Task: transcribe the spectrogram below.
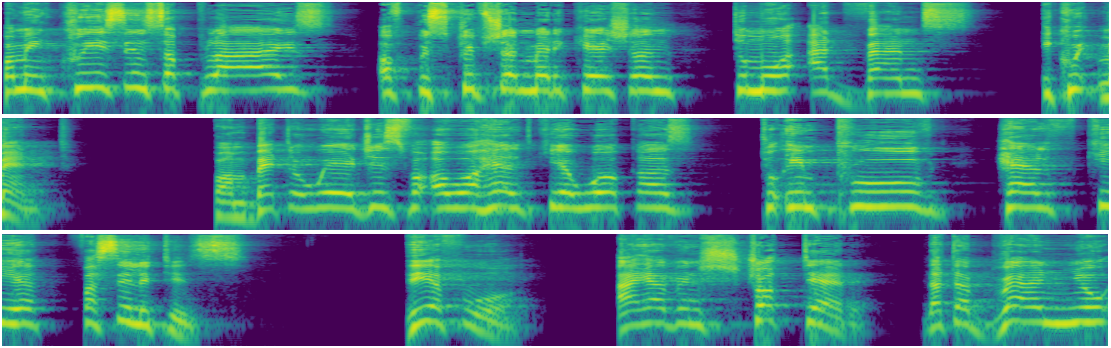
from increasing supplies of prescription medication to more advanced equipment, from better wages for our healthcare workers to improved healthcare facilities. Therefore, I have instructed that a brand new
